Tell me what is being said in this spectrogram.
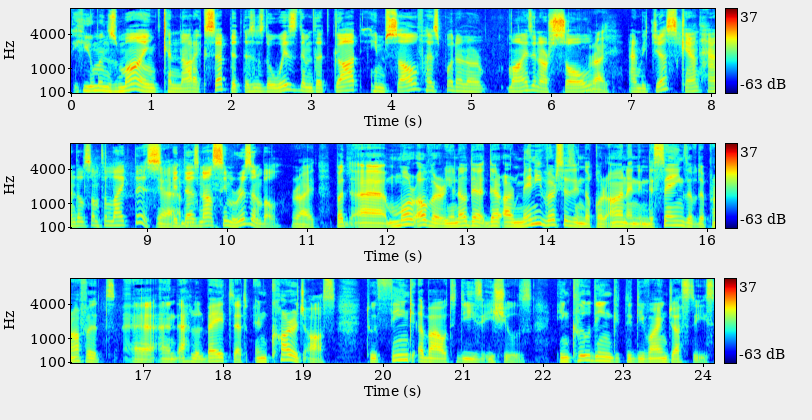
human's mind cannot accept it. This is the wisdom that God Himself has put in our minds, in our soul, right and we just can't handle something like this. Yeah, it um, does not seem reasonable. Right. But uh, moreover, you know, there, there are many verses in the Quran and in the sayings of the Prophet uh, and Ahlul Bayt that encourage us to think about these issues, including the divine justice.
